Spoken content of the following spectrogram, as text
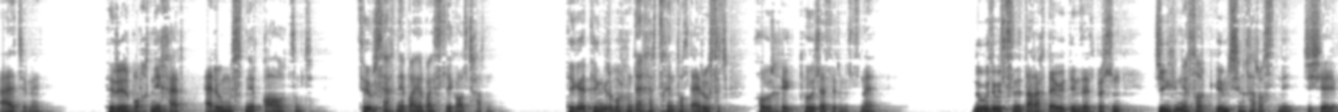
айж эмээ. Тэрээр бурхны хайр, ариун өсний гоо үзэмж, цэвэр сайхны баяр баясгалыг олж харна. Тэгээ Тэнгэр бурхантай харьцахын тулд ариусж хувирхыг туйлаас ирмэлцэнэ. Нүгэл үлдсэний дараах Давидын залбирал нь жинхэнэ ёсоор гэмшин харуулсны жишээ юм.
